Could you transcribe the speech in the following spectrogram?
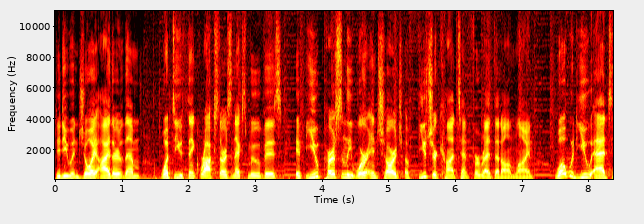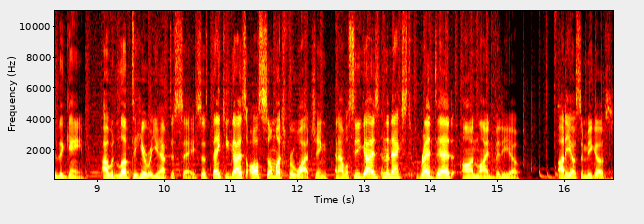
Did you enjoy either of them? What do you think Rockstar's next move is? If you personally were in charge of future content for Red Dead Online, what would you add to the game? I would love to hear what you have to say. So thank you guys all so much for watching, and I will see you guys in the next Red Dead Online video. Adios, amigos.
